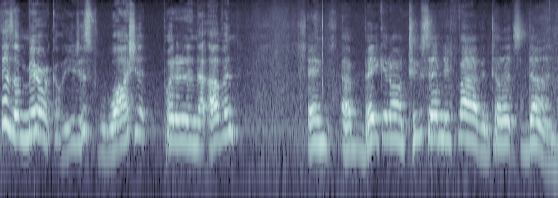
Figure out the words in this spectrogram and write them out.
It's a miracle. You just wash it, put it in the oven, and uh, bake it on 275 until it's done.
